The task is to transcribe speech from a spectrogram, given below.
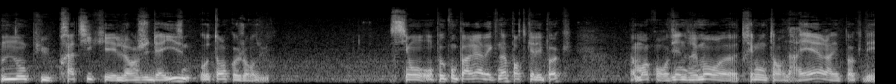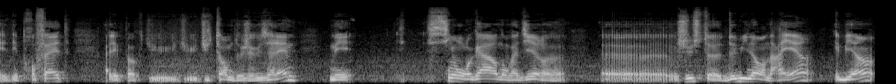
n'ont pu pratiquer leur judaïsme autant qu'aujourd'hui. Si on, peut comparer avec n'importe quelle époque, à moins qu'on revienne vraiment euh, très longtemps en arrière, à l'époque des, prophètes, à l'époque du, temple de Jérusalem, mais si on regarde, on va dire, euh, euh, juste 2000 ans en arrière, eh bien,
